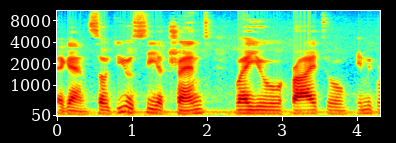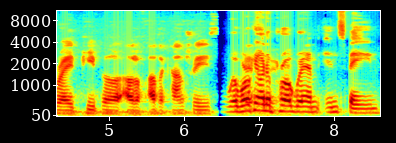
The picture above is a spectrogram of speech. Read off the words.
again. So, do you see a trend where you try to immigrate people out of other countries? We're working on a program in Spain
